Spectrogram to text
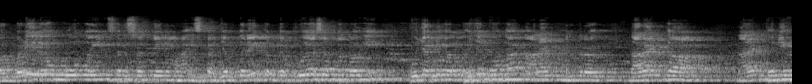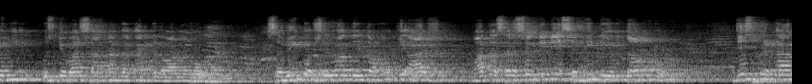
और बड़े लोग ओम ऐन सरस्वती नमः इसका जप करें, तब तक पूजा संपन्न होगी। पूजा के बाद भजन होगा, नारायण मंत्र, नारायण का, नारायण ध्वनि होगी, उसके बाद साधना का कार्यक्रम आरंभ होगा। सभी को आशीर्वाद देता हूँ कि आज माता सरस्वती ने सभी देवताओं को जिस प्रकार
